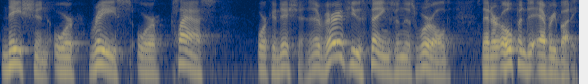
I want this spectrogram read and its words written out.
nation or race or class or condition. And there are very few things in this world that are open to everybody.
